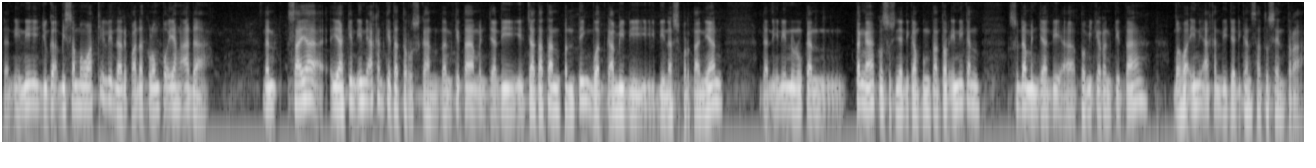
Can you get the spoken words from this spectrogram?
dan ini juga bisa mewakili daripada kelompok yang ada. Dan saya yakin ini akan kita teruskan dan kita menjadi catatan penting buat kami di Dinas Pertanian dan ini nunukan tengah khususnya di Kampung Tator ini kan sudah menjadi uh, pemikiran kita bahwa ini akan dijadikan satu sentra.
